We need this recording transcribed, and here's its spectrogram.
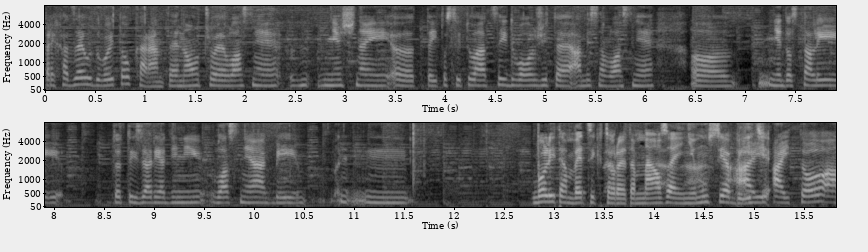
prechádzajú dvojitou karanténou, čo je vlastne v dnešnej e, tejto situácii dôležité, aby sa vlastne e, nedostali do tých zariadení vlastne, ak by boli tam veci, ktoré tam naozaj nemusia byť. Aj, aj to a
